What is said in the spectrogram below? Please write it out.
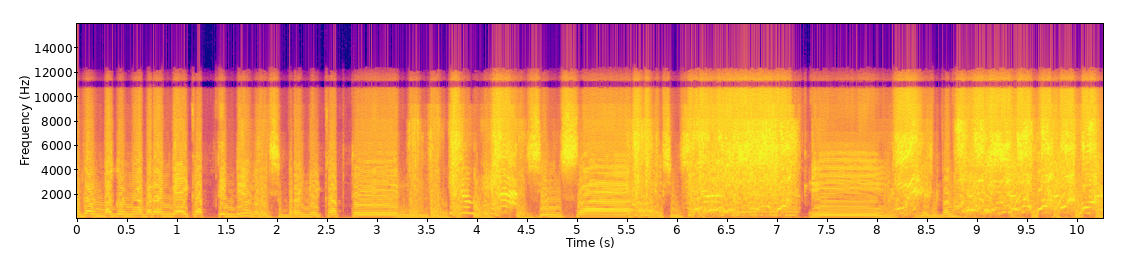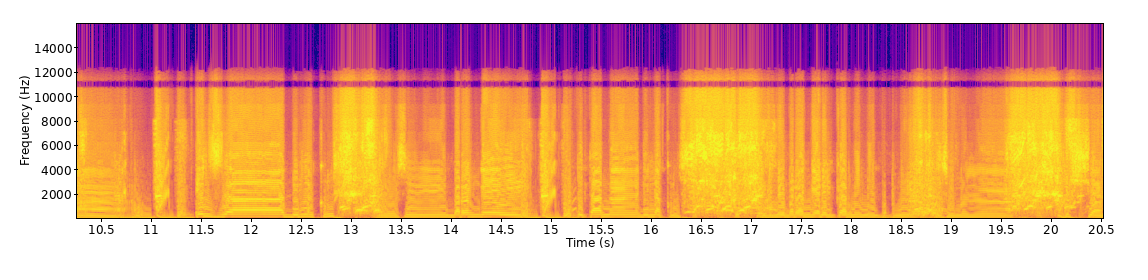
Atong bagong nga barangay captain din, wala si barangay captain Sinsa, oh, Sinsa. Eh, ano ba? Ah, Ilsa de la Cruz, ah, si barangay Kapitana de la Cruz. Kasi may barangay rin kami, may papamila ko sa mga Christian.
